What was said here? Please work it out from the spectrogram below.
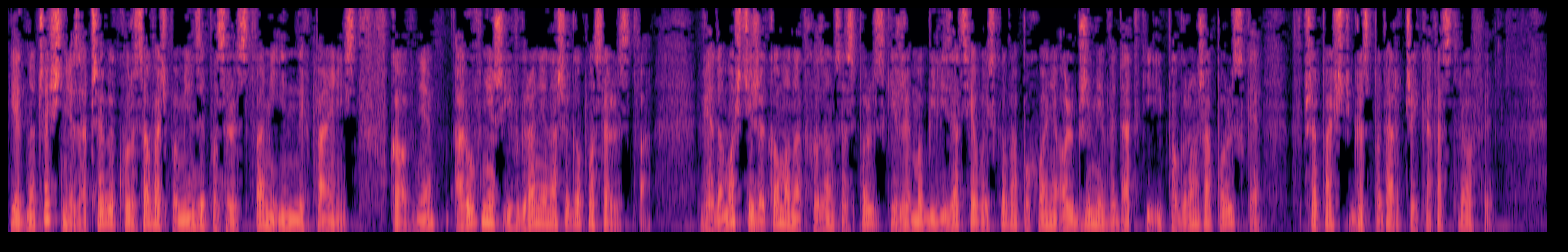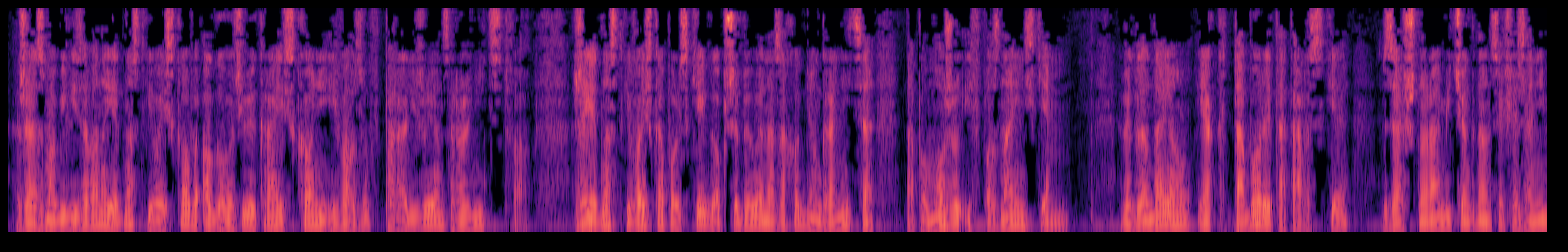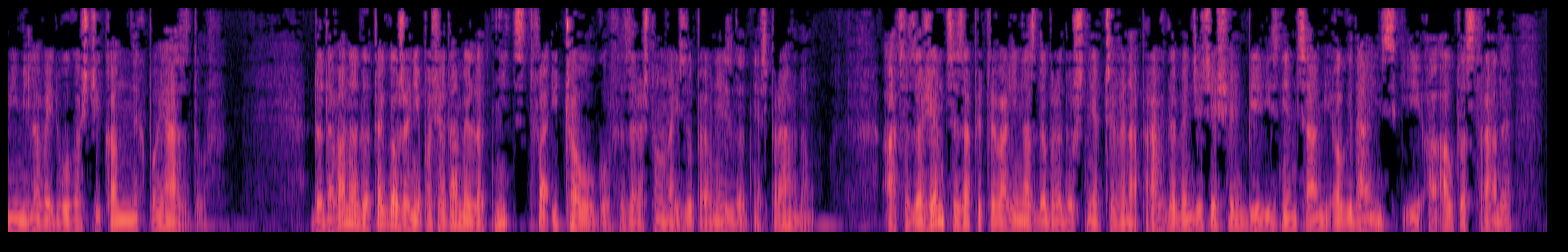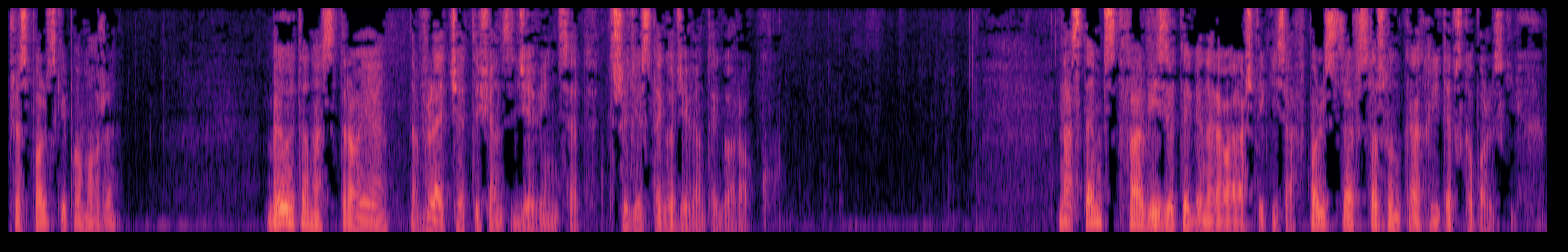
Jednocześnie zaczęły kursować pomiędzy poselstwami innych państw w Kownie, a również i w gronie naszego poselstwa. Wiadomości rzekomo nadchodzące z Polski, że mobilizacja wojskowa pochłania olbrzymie wydatki i pogrąża Polskę w przepaść gospodarczej katastrofy. Że zmobilizowane jednostki wojskowe ogołociły kraj z koni i wozów, paraliżując rolnictwo, że jednostki Wojska Polskiego przybyły na zachodnią granicę, na Pomorzu i w Poznańskiem, wyglądają jak tabory tatarskie ze sznurami ciągnących się za nimi milowej długości konnych pojazdów. Dodawano do tego, że nie posiadamy lotnictwa i czołgów, zresztą najzupełniej zgodnie z prawdą. A cudzoziemcy zapytywali nas dobrodusznie, czy wy naprawdę będziecie się bili z Niemcami o Gdańsk i o autostradę przez polskie Pomorze? Były to nastroje w lecie 1939 roku. Następstwa wizyty generała Rasztykisa w Polsce w stosunkach litewsko-polskich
